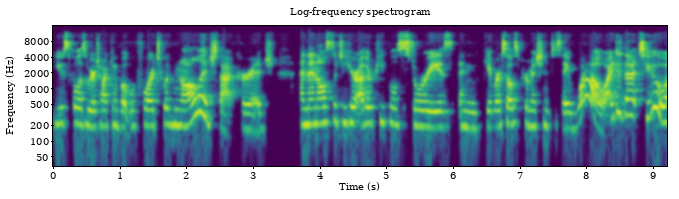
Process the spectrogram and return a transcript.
useful, as we were talking about before, to acknowledge that courage. And then also to hear other people's stories and give ourselves permission to say, wow, I did that too.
